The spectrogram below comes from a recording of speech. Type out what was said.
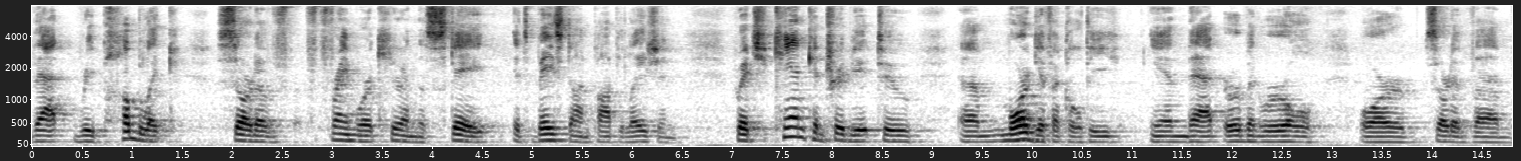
that republic sort of framework here in the state. It's based on population, which can contribute to um, more difficulty in that urban, rural, or sort of um,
